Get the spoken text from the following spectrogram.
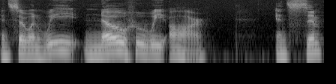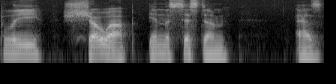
And so when we know who we are and simply show up in the system as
